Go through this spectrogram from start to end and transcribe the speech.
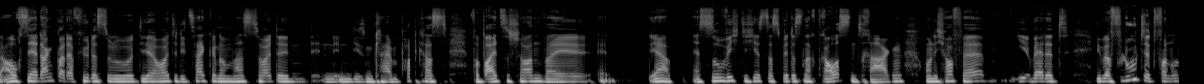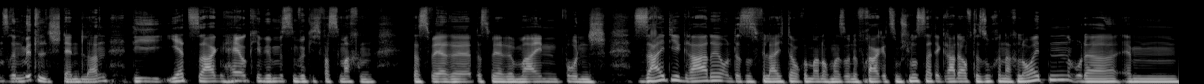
auch sehr dankbar dafür, dass du dir heute die Zeit genommen hast, heute in, in, in diesem kleinen Podcast vorbeizuschauen, weil äh, ja, es so wichtig ist, dass wir das nach draußen tragen. Und ich hoffe, ihr werdet überflutet von unseren Mittelständlern, die jetzt sagen, hey, okay, wir müssen wirklich was machen. Das wäre, das wäre mein Wunsch. Seid ihr gerade, und das ist vielleicht auch immer noch mal so eine Frage zum Schluss, seid ihr gerade auf der Suche nach Leuten oder ähm,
